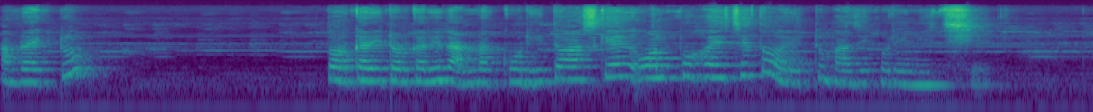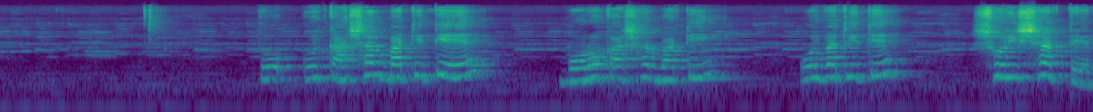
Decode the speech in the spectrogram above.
আমরা একটু তরকারি টরকারি রান্না করি। তো আজকে অল্প হয়েছে তো, একটু ভাজি করে নিচ্ছি। তো ওই কাঁসার বাটিতে, বড় কাঁসার বাটি, ওই বাটিতে সরিষার তেল।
